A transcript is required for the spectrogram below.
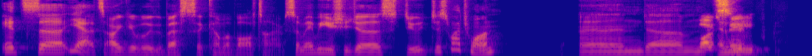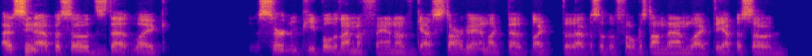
It's uh yeah, it's arguably the best sitcom of all time. So maybe you should just do just watch one. And um Well, I've and- seen I've seen episodes that like certain people that I'm a fan of guest starred in, like the like the episode was focused on them, like the episode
